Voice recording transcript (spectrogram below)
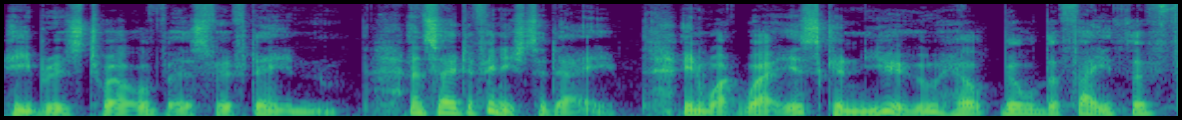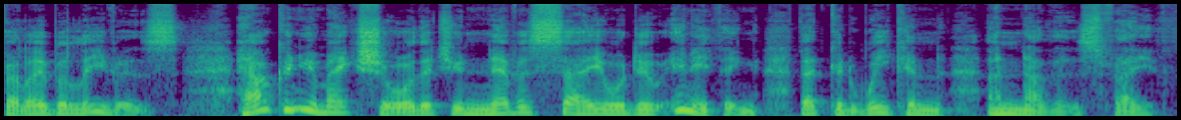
Hebrews 12 verse 15. And so to finish today, in what ways can you help build the faith of fellow believers? How can you make sure that you never say or do anything that could weaken another's faith?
